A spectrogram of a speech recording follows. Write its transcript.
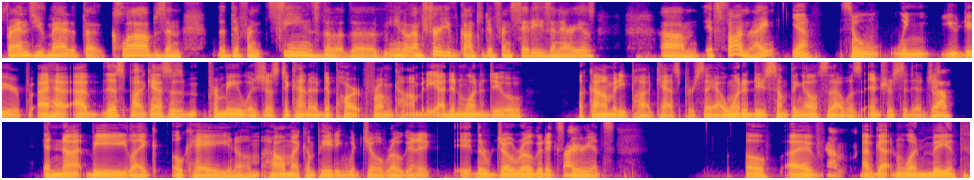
friends you've met at the clubs and the different scenes. The the Mhm. you know, I'm sure you've gone to different cities and areas. Um, it's fun, right? Yeah so when you do your, I have I, this podcast is for me was just to kind of depart from comedy. I didn't want to do a comedy podcast per se. I wanted to do something else that I was interested in. Just, Yeah. And not be like, okay, you know, how am I competing with Joe Rogan? It, it- the Joe Rogan experience. Oh, I've Yeah. I've gotten one millionth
